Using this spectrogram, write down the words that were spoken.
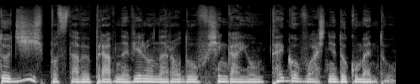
Do dziś podstawy prawne wielu narodów sięgają tego właśnie dokumentu.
